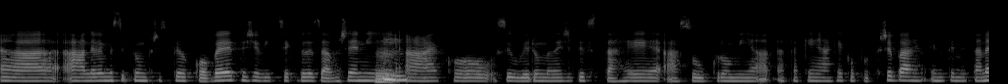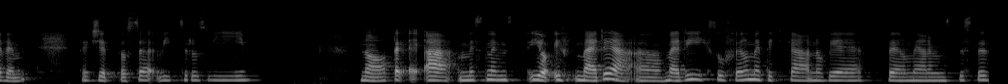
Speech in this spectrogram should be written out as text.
A, a nevím, jestli k tomu přispěl covid, že víc jak byli zavřený mm. a jako si uvědomili, že ty vztahy a soukromí a, a taky nějak jako potřeba, intimita, nevím. Takže to se víc rozvíjí. No, tak a myslím, jo, i v média, v médiích jsou filmy, teďka nově filmy, já nevím, jestli jste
